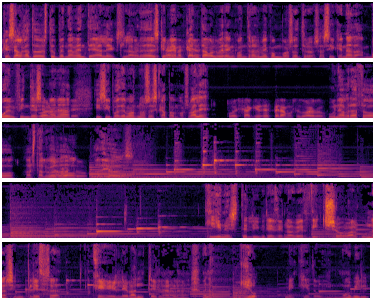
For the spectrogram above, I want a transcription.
Que salga todo estupendamente, Alex. La verdad es que me encanta volver a encontrarme con vosotros. Así que nada, buen fin de semana y si podemos nos escapamos, ¿vale? Pues aquí os esperamos, Eduardo. Un abrazo. Hasta luego. Adiós. Quien esté libre de no haber dicho alguna simpleza, que levante la... la... Bueno, yo me quedo inmóvil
